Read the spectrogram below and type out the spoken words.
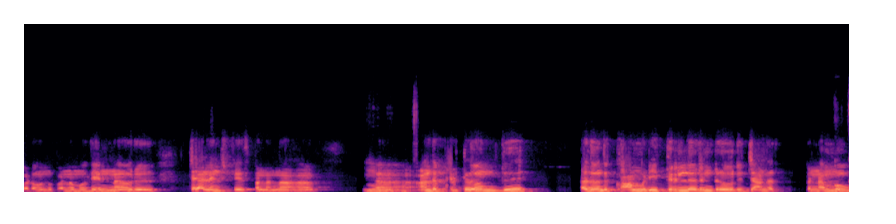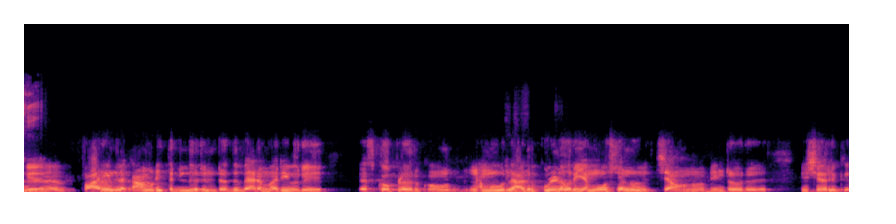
படம் ஒண்ணு பண்ணும்போது என்ன ஒரு சேலஞ்ச் ஃபேஸ் பண்ணனா அந்த படத்துல வந்து அது வந்து காமெடி த்ரில்லர்ன்ற ஒரு ஜானர் இப்ப நம்ம ஃபாரின்ல காமெடி த்ரில்லர்ன்றது வேற மாதிரி ஒரு ஸ்கோப்ல இருக்கும். நம்ம ஊர்ல அதுக்குள்ள ஒரு எமோஷனும் வச்சு ஆகணும் அப்படின்ற ஒரு விஷயம் இருக்கு.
